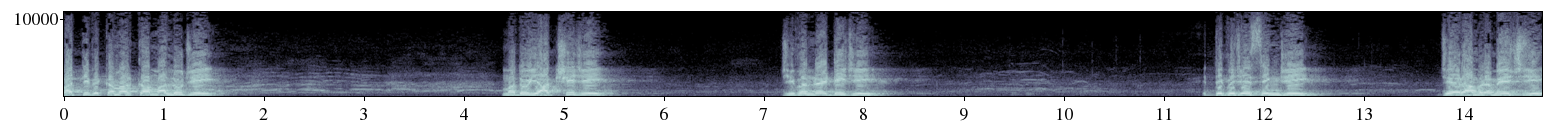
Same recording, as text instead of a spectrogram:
बत्ती विक्रमार्का मालू जी, मधु याक्षी जी, जीवन रेड्डी जी, दिग्विजय सिंह जी, जयराम रमेश जी,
